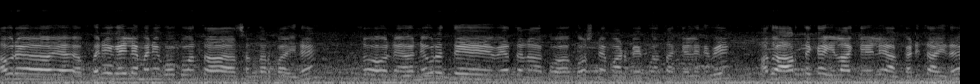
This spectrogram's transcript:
ಅವರ ಬರಿಗೈಲೆ ಮನೆಗೆ ಹೋಗುವಂಥ ಸಂದರ್ಭ ಇದೆ. ಸೊ ನಿವೃತ್ತಿ ವೇತನ ಘೋಷಣೆ ಮಾಡಬೇಕು ಅಂತ ಕೇಳಿದ್ದೀವಿ ಅದು ಆರ್ಥಿಕ ಇಲಾಖೆಯಲ್ಲಿ ಕಡಿತ ಇದೆ.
